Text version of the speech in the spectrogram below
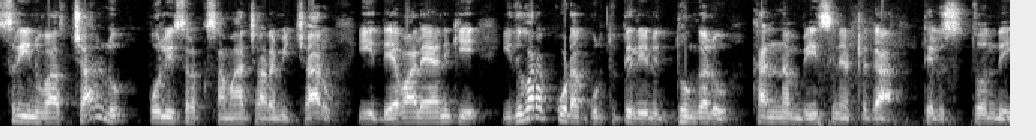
శ్రీనివాసాచార్యులు పోలీసులకు సమాచారం ఇచ్చారు. ఈ దేవాలయానికి ఇదివరకు కూడా గుర్తు తెలియని దొంగలు కన్నం వేసినట్లుగా తెలుస్తోంది.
